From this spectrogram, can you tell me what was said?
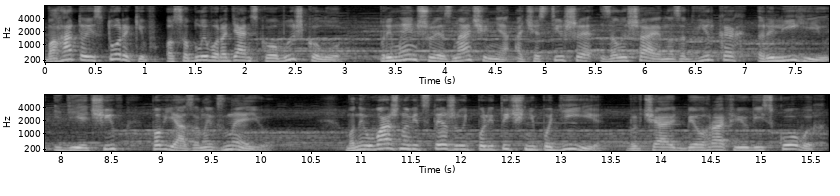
Багато істориків, особливо радянського вишколу, применшує значення, а частіше залишає на задвірках релігію і діячів, пов'язаних з нею. Вони уважно відстежують політичні події, вивчають біографію військових,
